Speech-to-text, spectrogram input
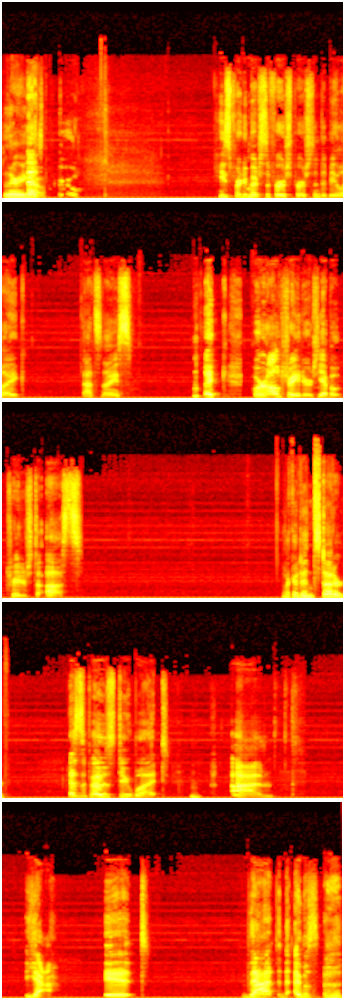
So there you That's go. That's true. He's pretty much the first person to be like, "That's nice." like we're all traitors, yeah, but traitors to us, Like I didn't stutter. as opposed to what? Um, yeah, it. that I was uh,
